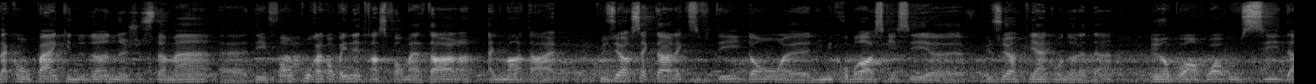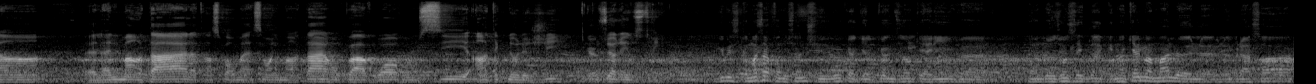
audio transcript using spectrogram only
accompagne, qui nous donne justement des fonds pour accompagner les transformateurs alimentaires. Plusieurs secteurs d'activité, dont les microbrasseries, c'est plusieurs clients qu'on a là-dedans. Et on peut en voir aussi dans euh, l'alimentaire, la transformation alimentaire. On peut avoir aussi en technologie plusieurs industries. comment ça fonctionne chez vous quand quelqu'un, disons, qui arrive, euh, besoin, dans, quel moment le, brasseur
